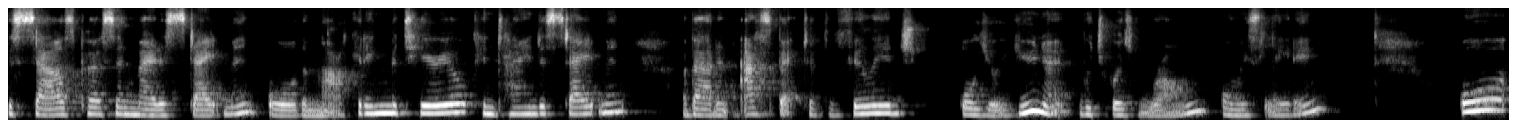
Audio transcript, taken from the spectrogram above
The salesperson made a statement or the marketing material contained a statement about an aspect of the village or your unit which was wrong or misleading. Or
